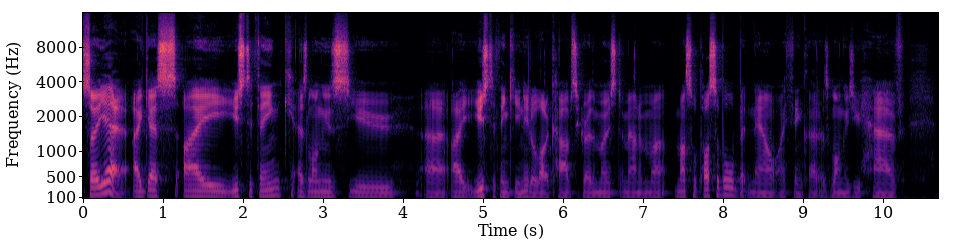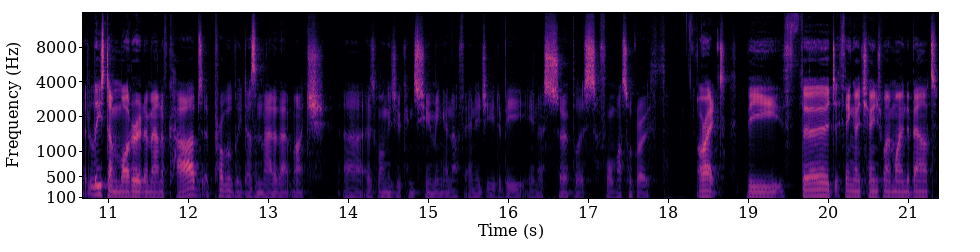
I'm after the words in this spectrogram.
So, yeah, I guess I used to think as long as you, uh, I used to think you need a lot of carbs to grow the most amount of mu- muscle possible, but now I think that as long as you have at least a moderate amount of carbs, it probably doesn't matter that much uh, as long as you're consuming enough energy to be in a surplus for muscle growth. All right, the third thing I changed my mind about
